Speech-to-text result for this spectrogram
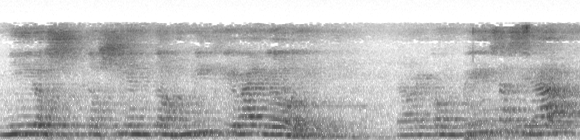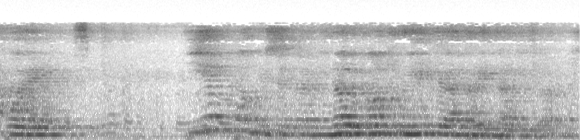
ni los 200.000 que vale hoy. La recompensa será por el tiempo que se terminó de construir, que da 30 mil dólares.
